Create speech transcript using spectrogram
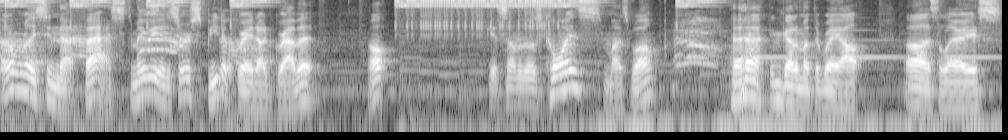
I don't really seem that fast. Maybe is there a speed upgrade? I'd grab it. Oh, get some of those coins. Might as well. and got him at the way out. Oh, that's hilarious.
